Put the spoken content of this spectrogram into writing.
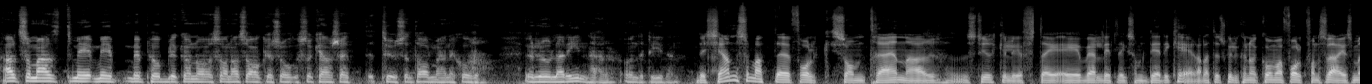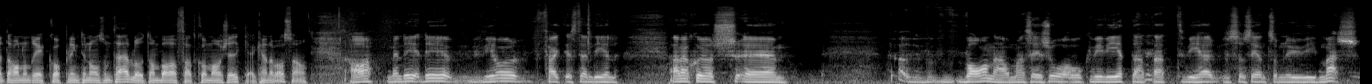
allt som allt med, med, med publiken och sådana saker så, så kanske ett, ett tusental människor rullar in här under tiden. Det känns som att eh, folk som tränar styrkelyft är, är väldigt liksom dedikerade. Att det skulle kunna komma folk från Sverige som inte har någon direkt koppling till någon som tävlar utan bara för att komma och kika. Kan det vara så? Ja, men det, det, vi har faktiskt en del arrangörs eh, vana om man säger så och vi vet att, att vi här så sent som nu i mars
